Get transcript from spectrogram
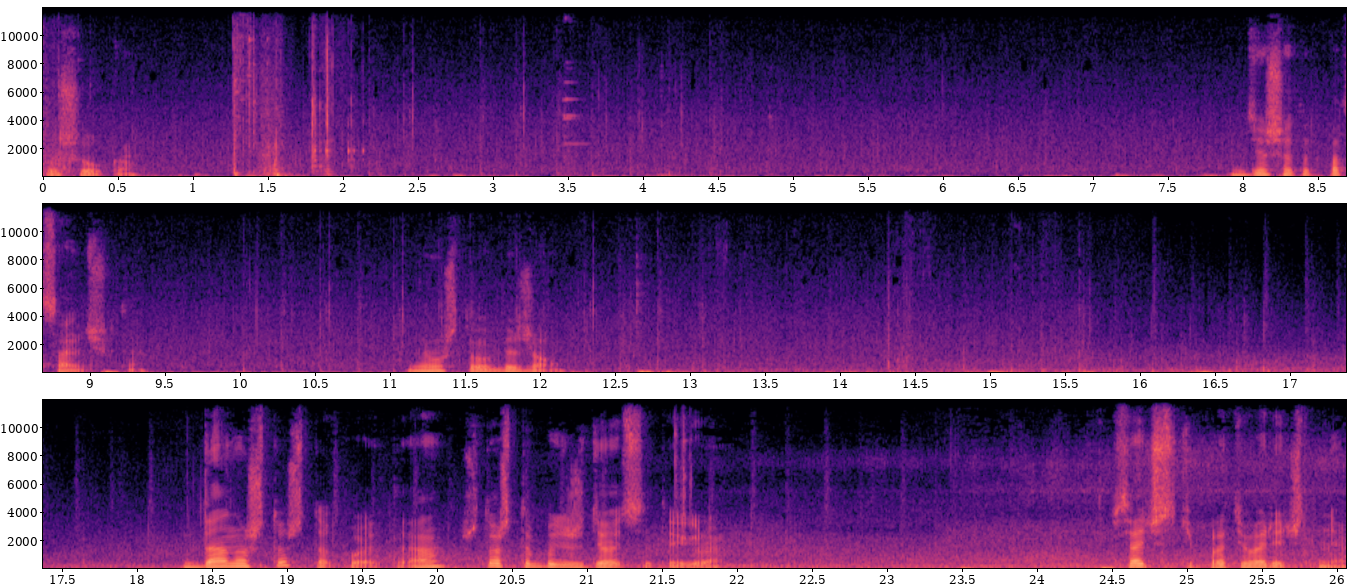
глушилка. Где же этот пацанчик-то? Неужто убежал? Да ну что ж такое-то, а? Что ж ты будешь делать с этой игрой? Всячески противоречит мне.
